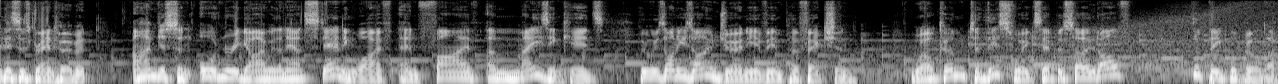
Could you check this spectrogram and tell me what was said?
this is Grant Herbert. I'm just an ordinary guy with an outstanding wife and five amazing kids who is on his own journey of imperfection. Welcome to this week's episode of The People Builder.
